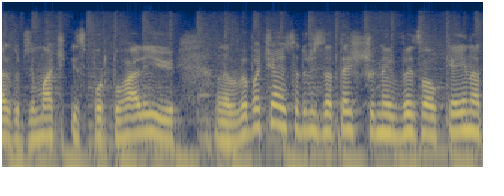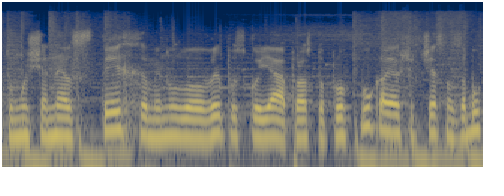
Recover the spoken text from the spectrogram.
Так, друзі, матч із Португалією. Е, Вибачаюся, друзі, за те, що не визвав Кейна, тому що не встиг минулого випуску. Я просто профукав, якщо чесно забув.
